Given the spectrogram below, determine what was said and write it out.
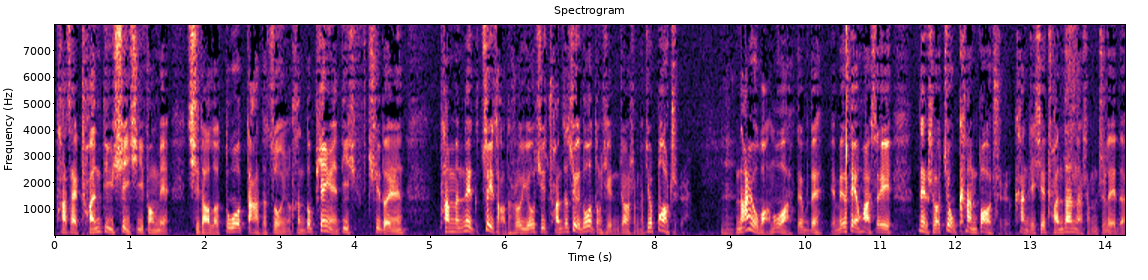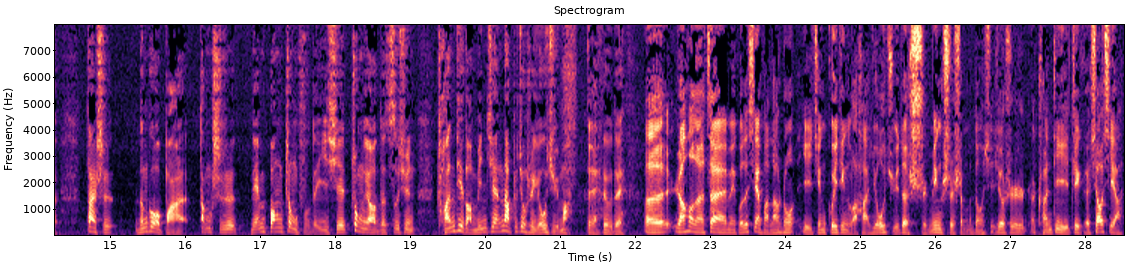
他在传递信息方面起到了多大的作用。很多偏远地区的人，他们那个最早的时候，邮局传的最多的东西，你知道什么？就报纸。嗯。哪有网络啊？对不对？也没有电话，所以那个时候就看报纸，看这些传单啊什么之类的。但是。能够把当时联邦政府的一些重要的资讯传递到民间，那不就是邮局嘛？对，对不对？呃，然后呢，在美国的宪法当中已经规定了哈，邮局的使命是什么东西？就是传递这个消息啊，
